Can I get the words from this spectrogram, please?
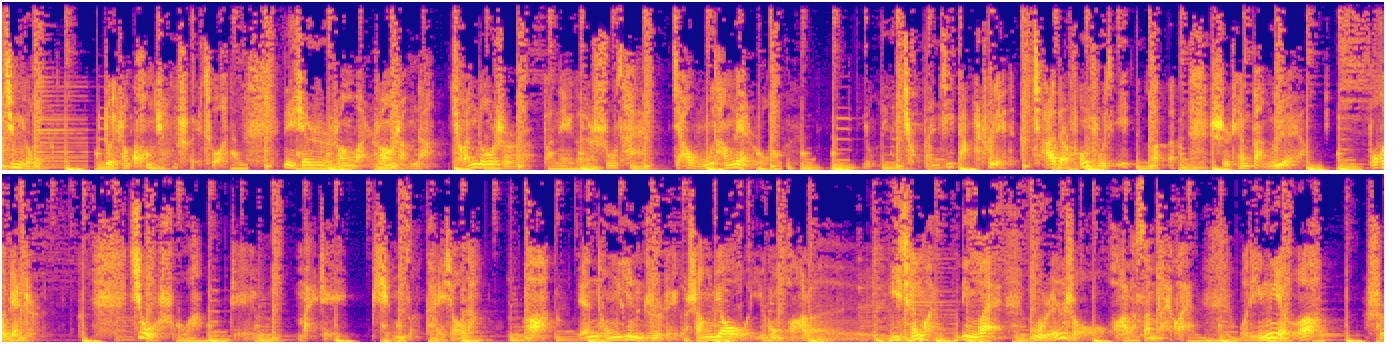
精油兑上矿泉水做的。那些日霜、晚霜什么的，全都是把那个蔬菜加无糖炼乳，加点防腐剂，十天半个月呀，不会变质。就属啊，这买这瓶子开销大啊，连同印制这个商标，我一共花了一千块，另外雇人手花了三百块，我的营业额。是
